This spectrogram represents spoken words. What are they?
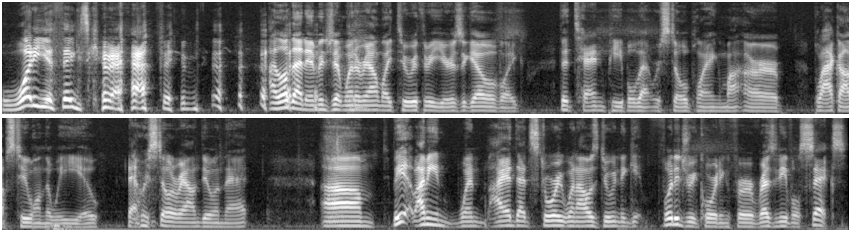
what do you think's gonna happen I love that image that went around like two or three years ago of like the 10 people that were still playing my, or Black Ops 2 on the Wii U that were still around doing that. Um, but yeah, I mean, when I had that story when I was doing the footage recording for Resident Evil 6,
